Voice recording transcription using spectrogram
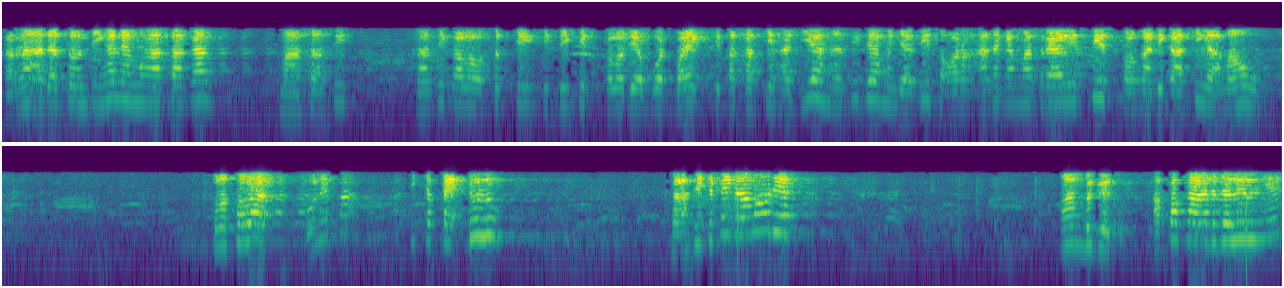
Karena ada selentingan yang mengatakan, masa sih? Nanti kalau sedikit-dikit kalau dia buat baik kita kasih hadiah nanti dia menjadi seorang anak yang materialistis. Kalau nggak dikasih nggak mau. Terus sholat. Boleh pak. Tapi cepet dulu. Nggak kasih cepet nggak mau dia. Kan begitu? Apakah ada dalilnya?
